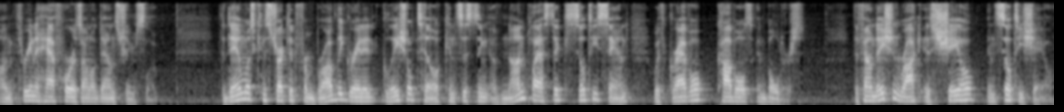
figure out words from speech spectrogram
on 3.5 horizontal downstream slope. The dam was constructed from broadly graded glacial till consisting of non-plastic silty sand with gravel, cobbles, and boulders. The foundation rock is shale and silty shale.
